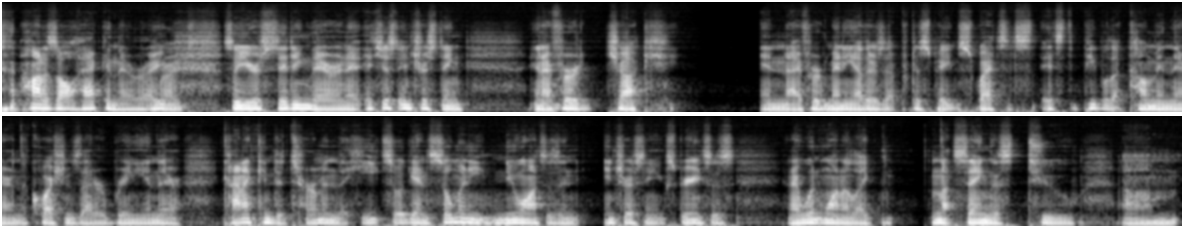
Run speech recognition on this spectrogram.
hot as all heck in there, right? Right. So you're sitting there, and it, it's just interesting. And I've heard Chuck, and I've heard many others that participate in sweats. It's it's the people that come in there and the questions that are bringing in there kind of can determine the heat. So again, so many nuances and interesting experiences. And I wouldn't want to like. I'm not saying this to. Um,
